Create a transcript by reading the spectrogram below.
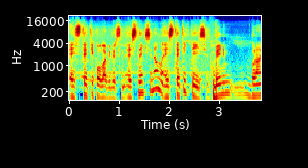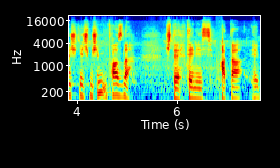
estetik olabilirsin? Esneksin ama estetik değilsin. Benim branş geçmişim fazla. İşte tenis, hatta hep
